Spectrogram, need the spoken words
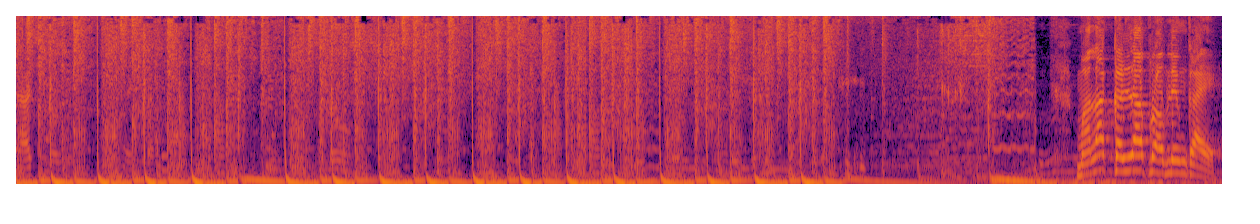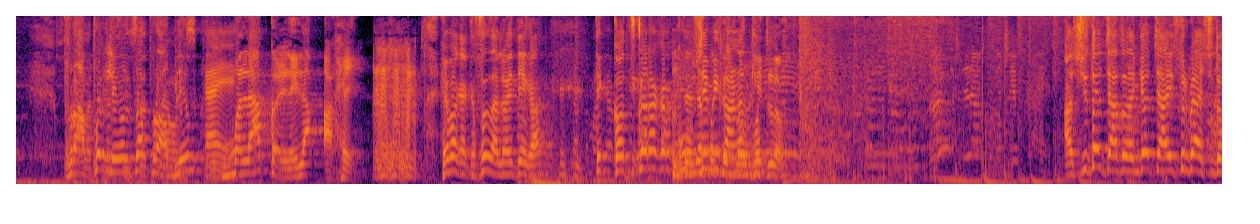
राज मला कळला प्रॉब्लेम काय? प्रॉपर लेवलचा प्रॉब्लेम? मला कळलेला आहे. हे बघा कसं झालं माहितीये का? ते कचकरा कर खूपशे मी गाणं घेतलं. अशी तर जास्त संख्या चाळीस रुपये अशी तर.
